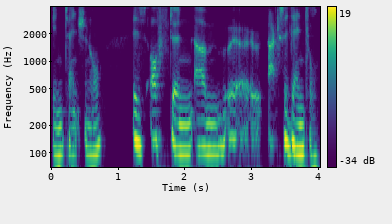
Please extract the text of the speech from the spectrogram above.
intentional, is often um, uh, accidental.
